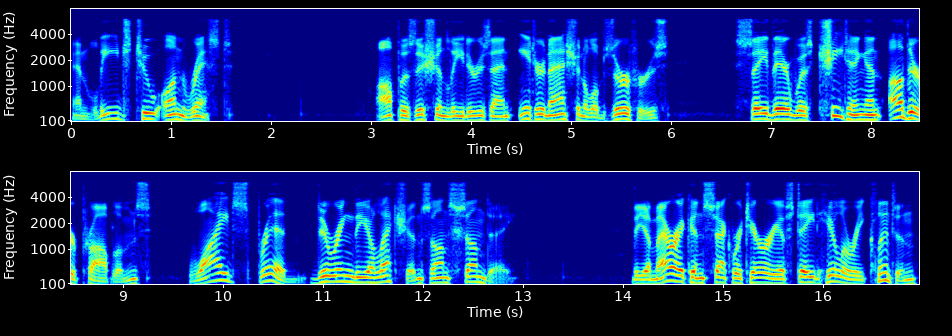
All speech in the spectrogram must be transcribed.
and leads to unrest. Opposition leaders and international observers say there was cheating and other problems widespread during the elections on Sunday. The American Secretary of State Hillary Clinton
